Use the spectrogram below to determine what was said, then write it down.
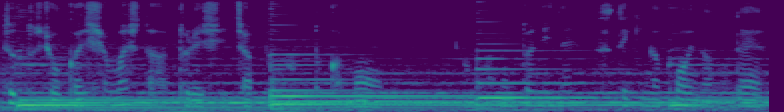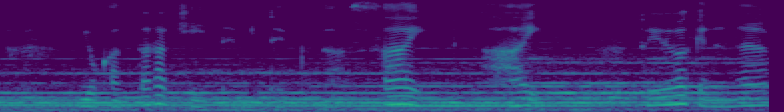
ちょっと紹介しましたトレシー・チャップマンとかも。本当にね素敵な声なのでよかったら聞いてみてください。はい。というわけでね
